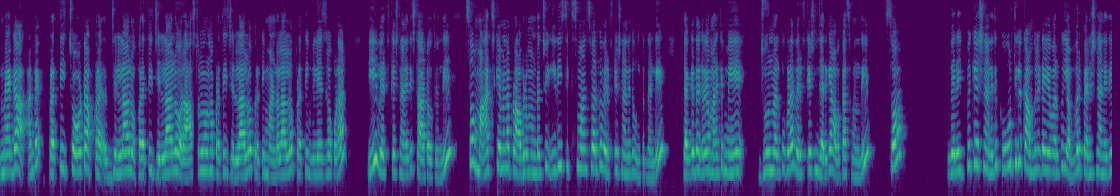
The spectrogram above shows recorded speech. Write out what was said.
మెగా అంటే ప్రతి చోట ప్ర జిల్లాలో ప్రతి జిల్లాలో రాష్ట్రంలో ఉన్న ప్రతి జిల్లాలో ప్రతి మండలాల్లో ప్రతి విలేజ్లో కూడా ఈ వెరిఫికేషన్ అనేది స్టార్ట్ అవుతుంది. సో మార్చికి ఏమైనా ప్రాబ్లం ఉండొచ్చు. ఇది సిక్స్ మంత్స్ వరకు వెరిఫికేషన్ అనేది ఉంటుందండి. దగ్గర దగ్గరగా మనకి మే జూన్ వరకు కూడా వెరిఫికేషన్ జరిగే అవకాశం ఉంది. సో వెరిఫికేషన్ అనేది పూర్తిగా కంప్లీట్ అయ్యే వరకు ఎవరి పెన్షన్ అనేది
